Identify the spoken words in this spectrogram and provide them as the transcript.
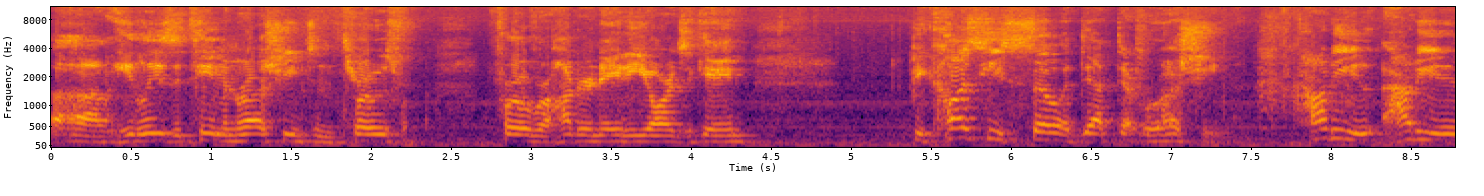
Uh, he leads the team in rushing and throws for over 180 yards a game. Because he's so adept at rushing, how do you how do you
